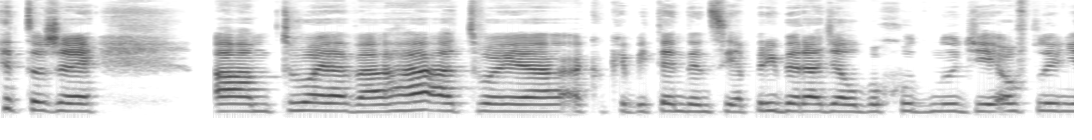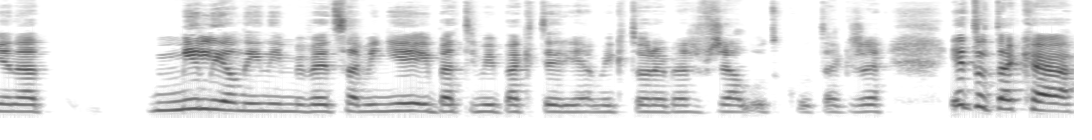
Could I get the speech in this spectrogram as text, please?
pretože um, tvoja váha a tvoja ako keby tendencia priberať alebo chudnúť je ovplyvnená milión inými vecami, nie iba tými baktériami, ktoré máš v žalúdku. Takže je to taká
